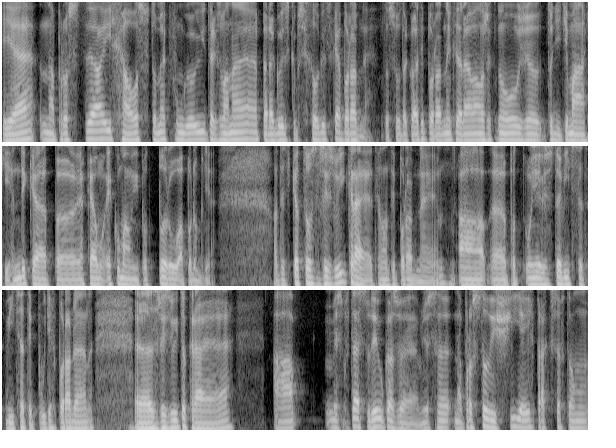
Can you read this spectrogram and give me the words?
je naprostý chaos v tom, jak fungují takzvané pedagogicko-psychologické poradny. To jsou takové ty poradny, které vám řeknou, že to dítě má nějaký handicap, jaké, jakou má mít podporu a podobně. A teďka to zřizují kraje, tyhle ty poradny, a e, pod, u nich existuje více, více typů těch poraden, e, zřizují to kraje a my v té studii ukazujeme, že se naprosto liší jejich praxe v tom,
